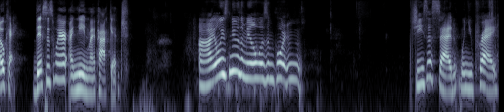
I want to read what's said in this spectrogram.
Okay, this is where I need my package. I always knew the meal was important. Jesus said, when you pray,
